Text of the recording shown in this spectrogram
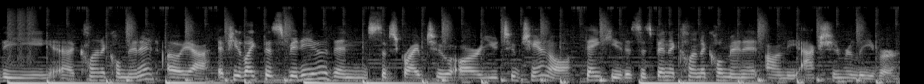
the uh, clinical minute. Oh yeah, if you like this video, then subscribe to our YouTube channel. Thank you. This has been a clinical minute on the action reliever.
